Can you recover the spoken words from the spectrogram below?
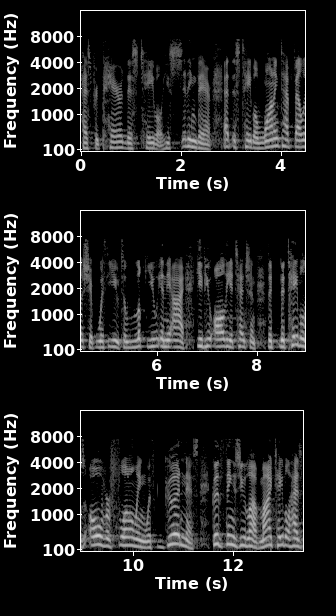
has prepared this table. He's sitting there at this table wanting to have fellowship with you, to look you in the eye, give you all the attention. The, the table's overflowing with goodness, good things you love. My table has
